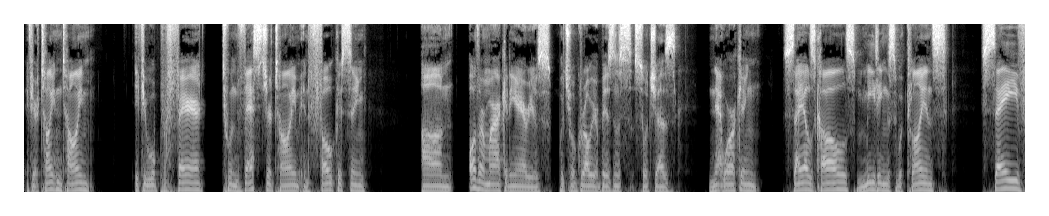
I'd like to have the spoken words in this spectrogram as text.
If you're tight in time, if you would prefer to invest your time in focusing on other marketing areas which will grow your business, such as networking, sales calls, meetings with clients, save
